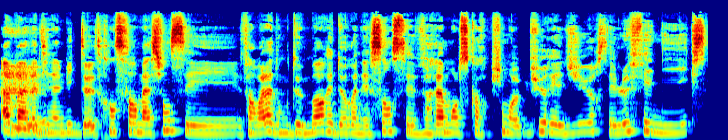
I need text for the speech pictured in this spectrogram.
ah bah la dynamique de transformation, c'est, enfin voilà, donc de mort et de renaissance, c'est vraiment le scorpion euh, pur et dur. C'est le phénix,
